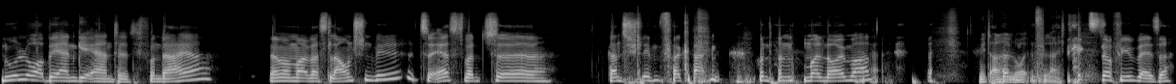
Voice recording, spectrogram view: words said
nur Lorbeeren geerntet. Von daher, wenn man mal was launchen will, zuerst was äh, ganz schlimm verkacken und dann nochmal neu machen. Ja. Mit anderen Leuten vielleicht. Kriegst noch viel besser.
